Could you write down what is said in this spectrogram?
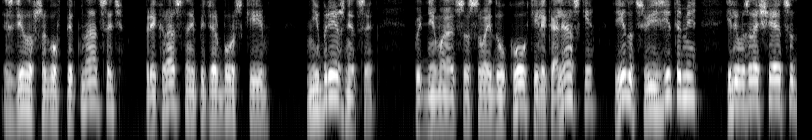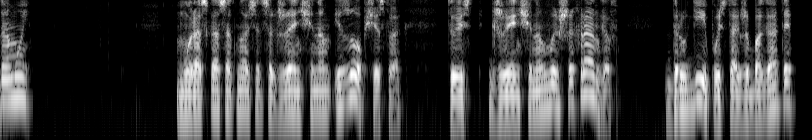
Сделав шагов пятнадцать, прекрасные петербургские небрежницы — поднимаются с своей двуколки или коляски, едут с визитами или возвращаются домой. Мой рассказ относится к женщинам из общества, то есть к женщинам высших рангов. Другие, пусть также богаты,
